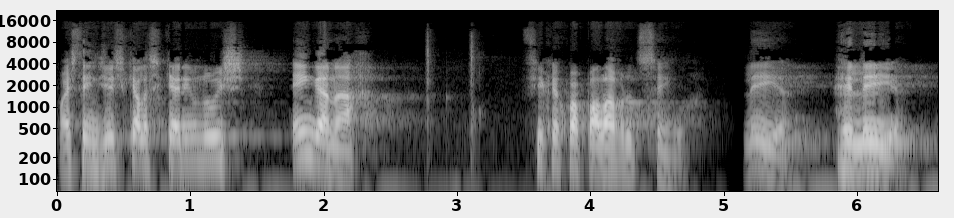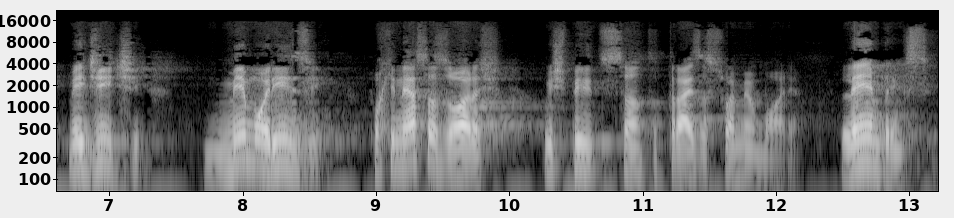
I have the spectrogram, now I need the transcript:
mas tem dias que elas querem nos enganar. Fica com a palavra do Senhor. Leia, releia, medite, memorize, porque nessas horas o Espírito Santo traz a sua memória. Lembrem-se,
